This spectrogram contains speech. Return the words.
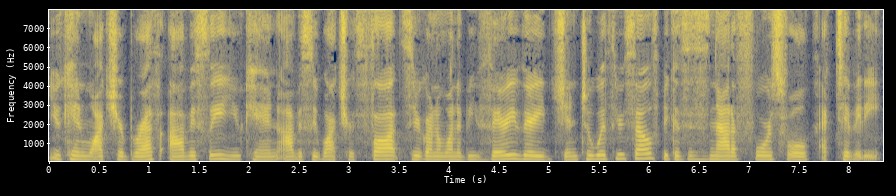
You can watch your breath, obviously. You can obviously watch your thoughts. You're going to want to be very, very gentle with yourself because this is not a forceful activity.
